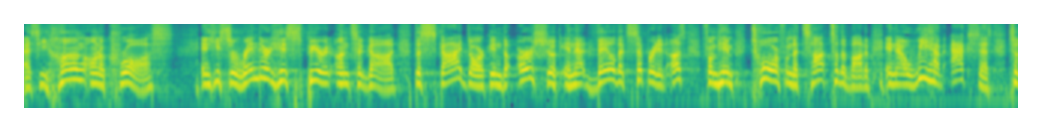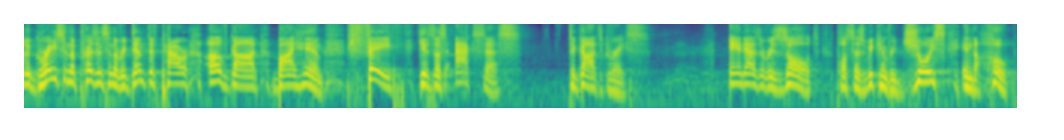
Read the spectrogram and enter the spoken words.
as he hung on a cross, and he surrendered his spirit unto God. The sky darkened, the earth shook, and that veil that separated us from him tore from the top to the bottom. And now we have access to the grace and the presence and the redemptive power of God by him. Faith gives us access to God's grace. And as a result, Paul says we can rejoice in the hope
